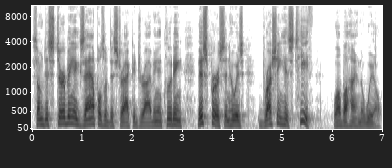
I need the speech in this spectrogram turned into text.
some disturbing examples of distracted driving, including this person who is brushing his teeth while behind the wheel.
